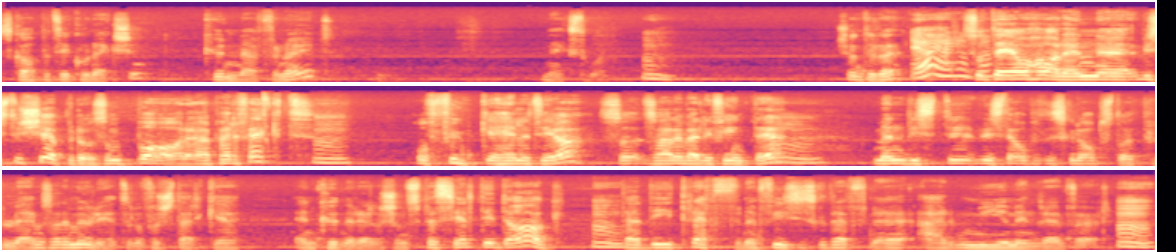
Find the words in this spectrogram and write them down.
skaper til connection, kunden er fornøyd. Next one. Skjønte du det? Ja, jeg skjønte. Så det å ha en eh, Hvis du kjøper noe som bare er perfekt, og funker hele tida, så, så er det veldig fint, det. Men hvis, du, hvis det, opp, det skulle oppstå et problem, så er det mulighet til å forsterke en kunderelasjon. Spesielt i dag, der de treffene, fysiske treffene er mye mindre enn før. Mm.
